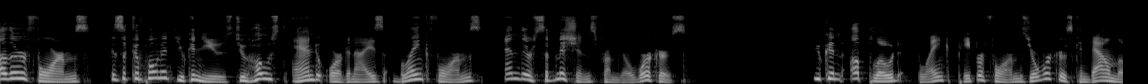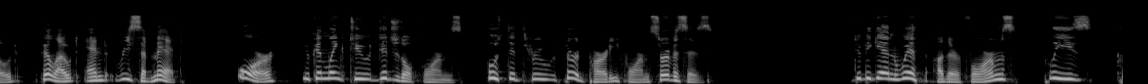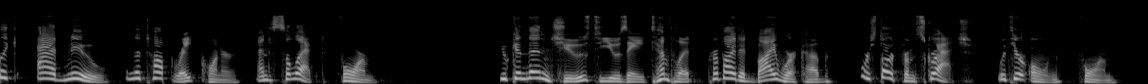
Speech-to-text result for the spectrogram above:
Other Forms is a component you can use to host and organize blank forms and their submissions from your workers. You can upload blank paper forms your workers can download, fill out, and resubmit, or you can link to digital forms hosted through third party form services. To begin with Other Forms, please click Add New in the top right corner and select Form. You can then choose to use a template provided by WorkHub or start from scratch with your own form.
